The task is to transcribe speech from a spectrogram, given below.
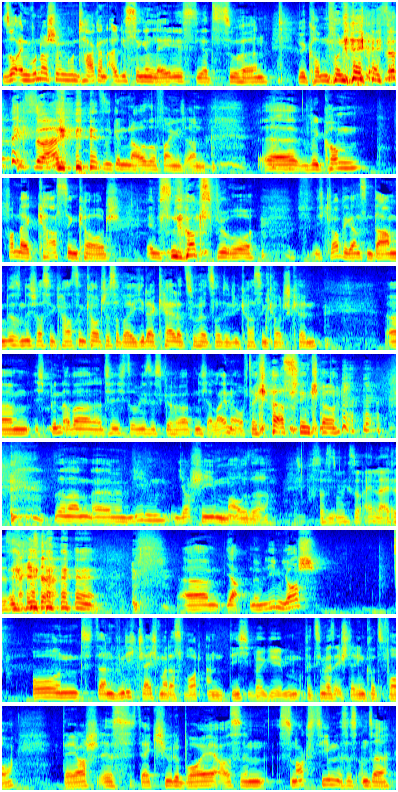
So, einen wunderschönen guten Tag an all die Single Ladies, die jetzt zuhören. Willkommen von der. So fängst du an? genau so fange ich an. Äh, willkommen von der Casting Couch im Snox Büro. Ich glaube, die ganzen Damen wissen nicht, was die Casting Couch ist, aber jeder Kerl, der zuhört, sollte die Casting Couch kennen. Ähm, ich bin aber natürlich, so wie es sich gehört, nicht alleine auf der Casting Couch, sondern äh, mit dem lieben Yoshi Mauser. Ich wusste, dass du mich so einleitest, Alter. ähm, ja, mit dem lieben Josh. Und dann würde ich gleich mal das Wort an dich übergeben, beziehungsweise ich stelle ihn kurz vor. Der Josh ist der cute Boy aus dem Snox-Team. Das ist unser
